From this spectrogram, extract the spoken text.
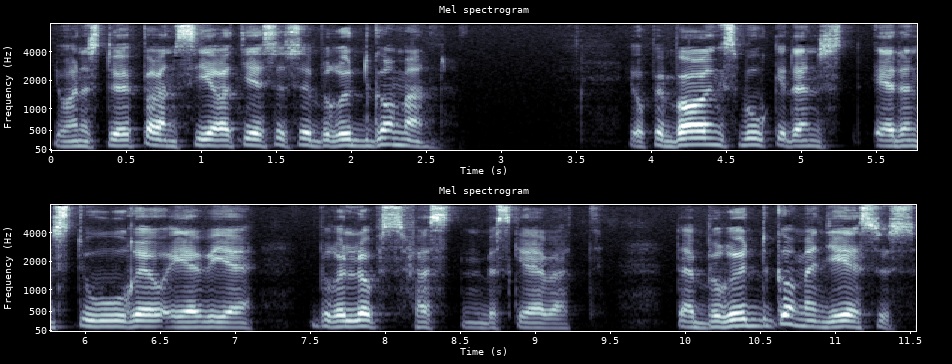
Johannes døperen sier at Jesus er brudgommen. I åpenbaringsboken er den store og evige bryllupsfesten beskrevet, der brudgommen Jesus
